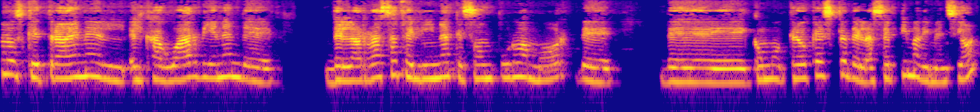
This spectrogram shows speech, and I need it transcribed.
Los que traen el, jaguar vienen de, de la raza felina que son puro amor, de, de como creo que es que de la séptima dimensión,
